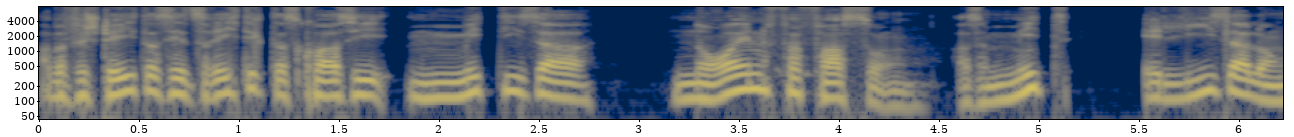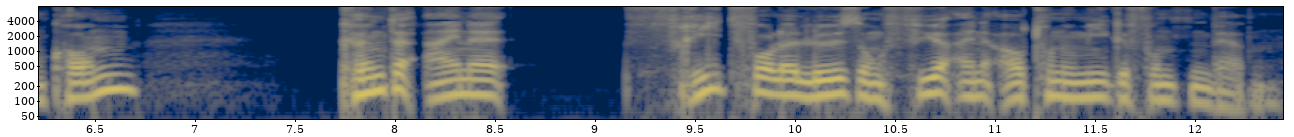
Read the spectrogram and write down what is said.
Aber verstehe ich das jetzt richtig, dass quasi mit dieser neuen Verfassung, also mit Elisa Loncon, könnte eine friedvolle Lösung für eine Autonomie gefunden werden?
